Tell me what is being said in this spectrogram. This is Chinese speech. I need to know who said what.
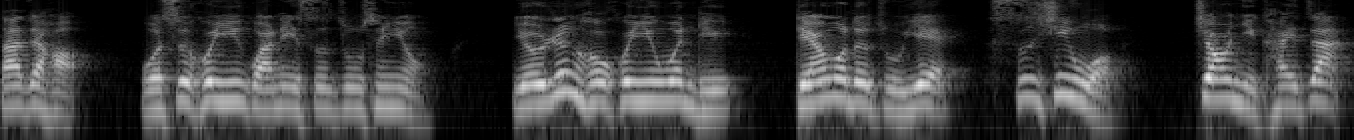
Speaker 1: 大家好，我是婚姻管理师朱生勇。有任何婚姻问题，点我的主页私信我，教你开战。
